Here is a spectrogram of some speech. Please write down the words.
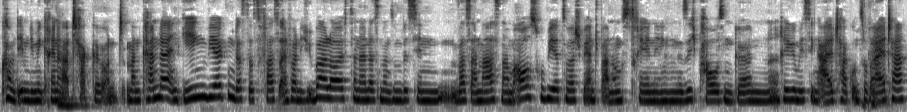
kommt eben die Migräneattacke. Und man kann da entgegenwirken, dass das Fass einfach nicht überläuft, sondern dass man so ein bisschen was an Maßnahmen ausprobiert, zum Beispiel Entspannungstraining, sich Pausen gönnen, regelmäßigen Alltag und so okay. weiter.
